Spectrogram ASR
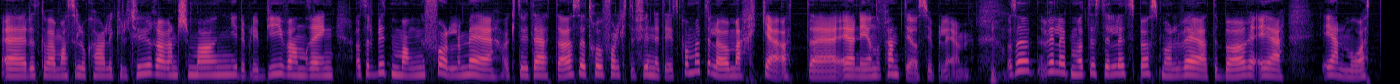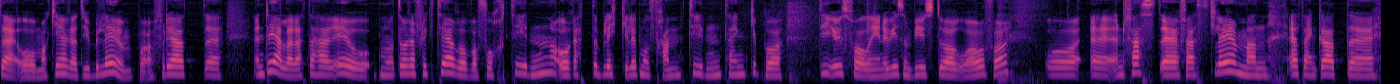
Eh, det skal være masse lokale kulturarrangement, det blir byvandring. Altså Det blir et mangfold med aktiviteter, så jeg tror folk definitivt kommer til å merke at det er 950-årsjubileum. Og så vil jeg på en måte stille et spørsmål ved at det bare er én måte å markere et jubileum på. Fordi at eh, En del av dette her er jo på en måte å reflektere over fortiden og rette blikket litt mot fremtiden. Tenke på de utfordringene vi som by står overfor. Og eh, En fest er festlig, men jeg tenker at eh,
